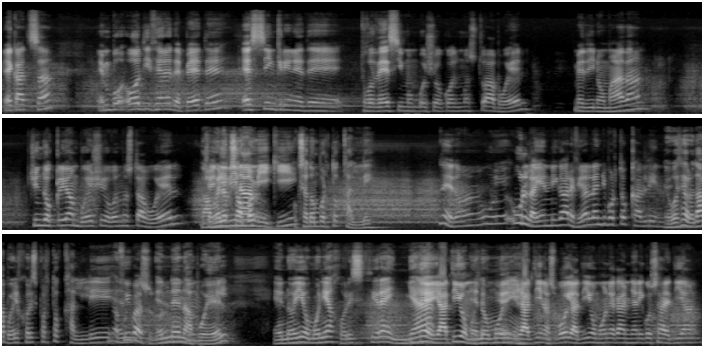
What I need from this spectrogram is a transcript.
Έκατσα, εμπο- ό,τι θέλετε πέτε, εσυγκρίνεται το δέσιμο που έχει ο κόσμος του ΑΠΟΕΛ με την ομάδα και είναι το κλίμα που έχει ο κόσμος του ΑΠΟΕΛ Το και είναι Αποέλ η όξα τον- δυναμική. όξα τον πορτοκαλί. Ναι, το, ου- ούλα γενικά ρε φίλε, αλλά είναι και πορτοκαλί. ναι. Εγώ θεωρώ το Αποέλ χωρίς πορτοκαλί Αφού εν- είπα σου, εν ναι, είναι ναι. Αποέλ, ενώ η Ομόνια χωρίς θύρα 9 Ναι, γιατί όμως, είναι ε, Ομόνια. γιατί να σου πω, γιατί η Ομόνια έκανε μια 20 ετία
